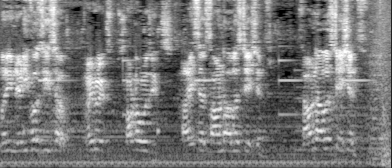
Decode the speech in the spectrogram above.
Submarine ready for sea, sir. Right, right. sound our origins. Aye, sir. Sound our stations. Sound our stations.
